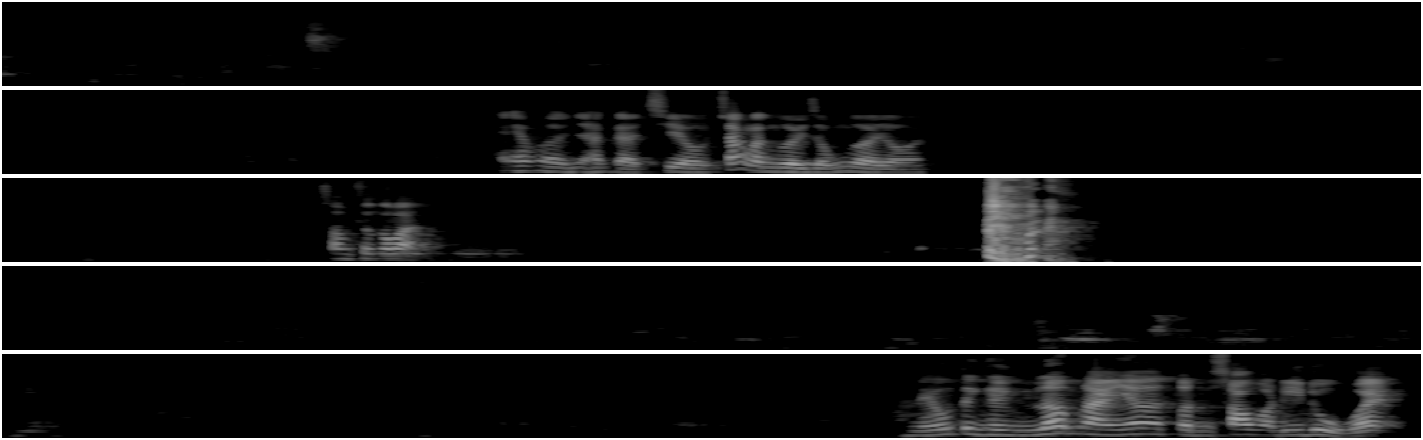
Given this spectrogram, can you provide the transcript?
Em ở nhà cả chiều, chắc là người giống người rồi. Xong chưa các bạn? Nếu tình hình lớp này nhá, tuần sau mà đi đủ ấy,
